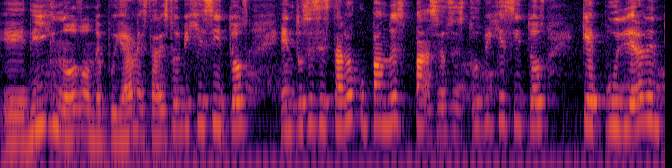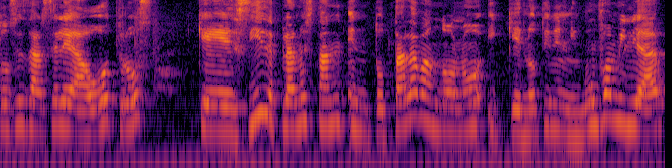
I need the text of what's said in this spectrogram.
dignos donde pudieran estar estos viejecitos, entonces están ocupando espacios estos viejecitos que pudieran entonces dársele a otros que sí, de plano están en total abandono y que no tienen ningún familiar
